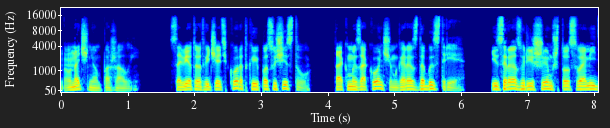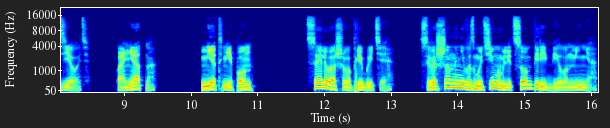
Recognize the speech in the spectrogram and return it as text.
Ну, начнем, пожалуй. Советую отвечать коротко и по существу. Так мы закончим гораздо быстрее. И сразу решим, что с вами делать. Понятно? Нет, Непон. Цель вашего прибытия. Совершенно невозмутимым лицом перебил он меня.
